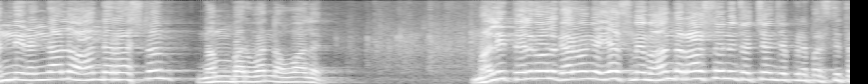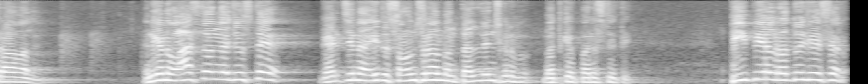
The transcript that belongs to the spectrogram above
అన్ని రంగాల్లో ఆంధ్ర రాష్ట్రం నంబర్ వన్ అవ్వాలని. మళ్ళీ తెలుగు వాళ్ళు గర్వంగా ఎస్ మేము ఆంధ్ర రాష్ట్రం నుంచి వచ్చామని చెప్పిన పరిస్థితి రావాలి. ఎందుకంటే వాస్తవంగా చూస్తే గడిచిన ఐదు సంవత్సరాలు మనం తలదించుకుని బతికే పరిస్థితి. పీపీఎల్ రద్దు చేశారు.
